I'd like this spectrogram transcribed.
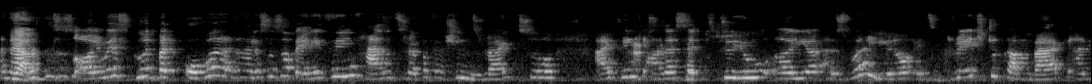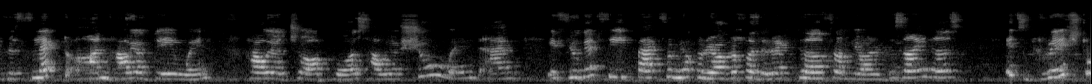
Analysis is always good, but over analysis of anything has its repercussions, right? So I think, as I said to you earlier as well, you know, it's great to come back and reflect on how your day went, how your job was, how your show went, and if you get feedback from your choreographer, director, from your designers, it's great to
